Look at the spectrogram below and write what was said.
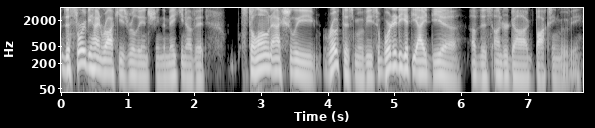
The story behind Rocky is really interesting. The making of it. Stallone actually wrote this movie. So where did he get the idea of this underdog boxing movie?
